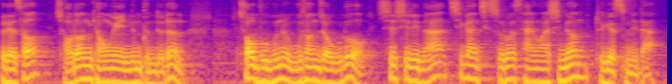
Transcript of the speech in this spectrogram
그래서 저런 경우에 있는 분들은 저 부분을 우선적으로 치실이나 치간 칫솔을 사용하시면 되겠습니다.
